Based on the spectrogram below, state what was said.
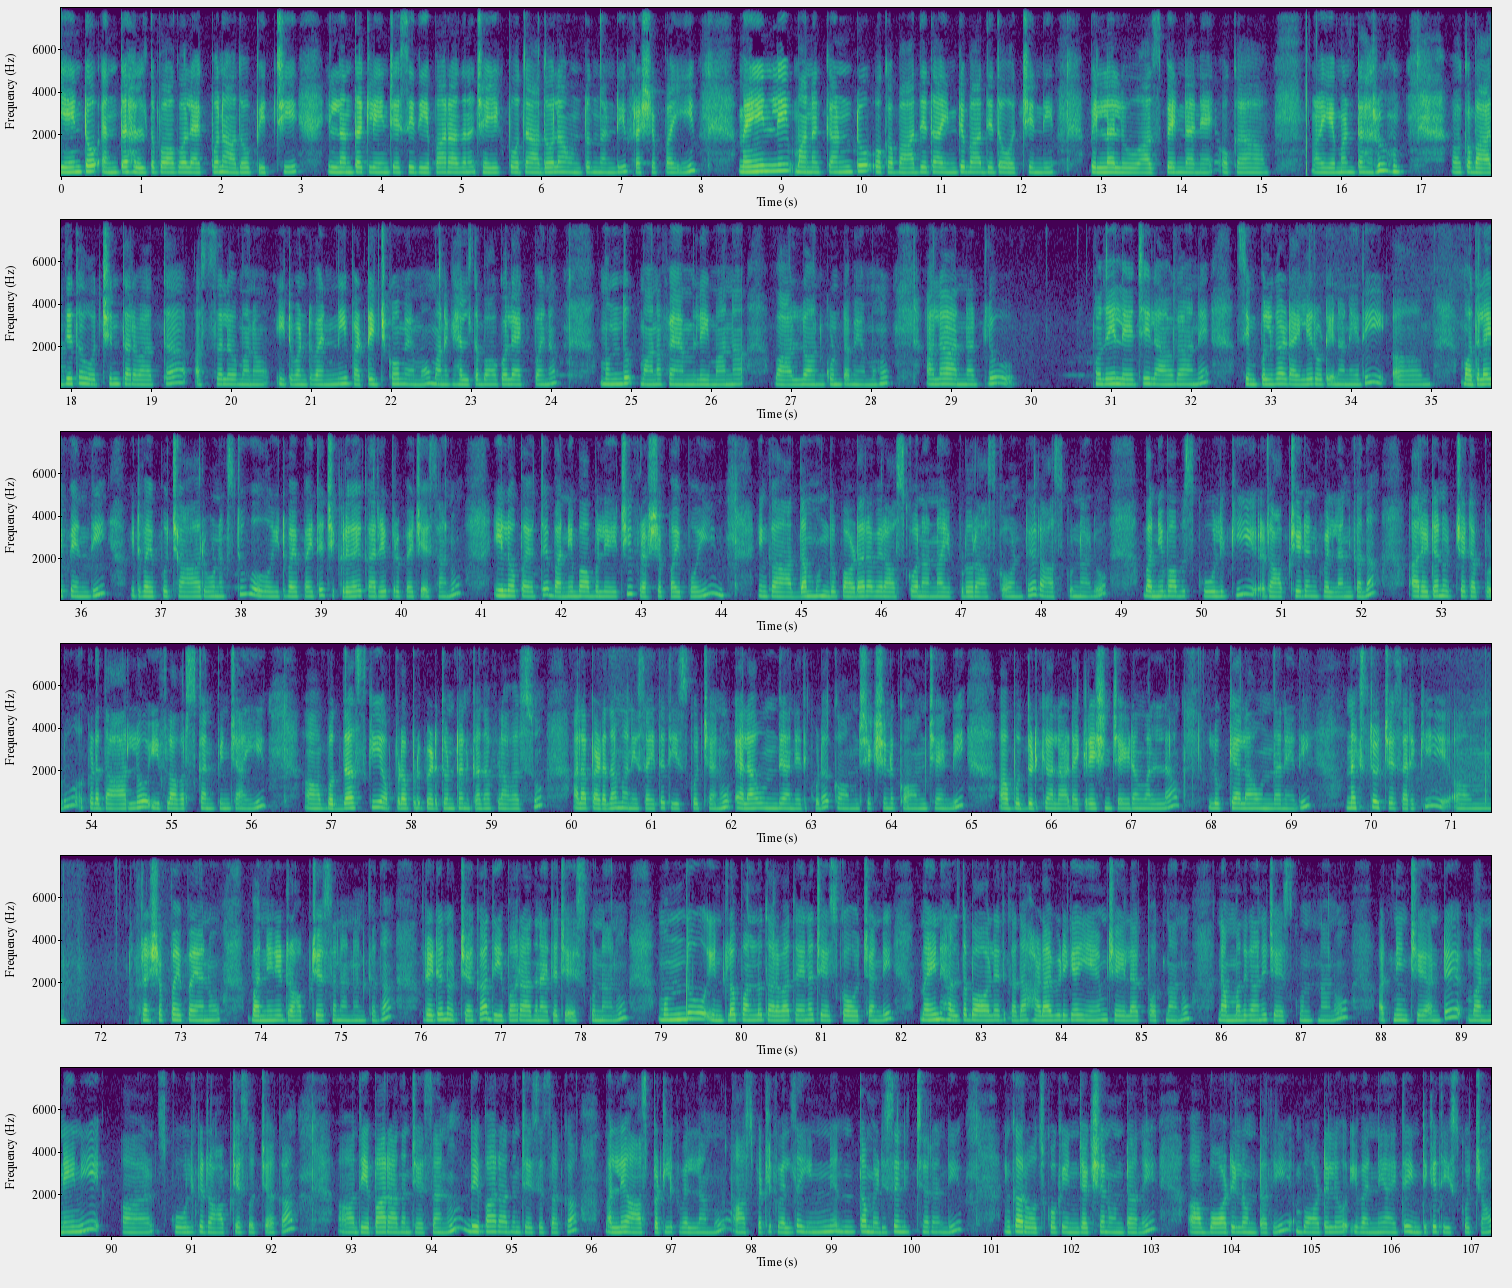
ఏంటో ఎంత హెల్త్ బాగో లేకపోయినా అదో పిచ్చి ఇల్లంతా క్లీన్ చేసి దీపారాధన చేయకపోతే అదోలా ఉంటుందండి ఫ్రెష్ అప్ అయ్యి. మెయిన్లీ మనకంటూ ఒక బాధ్యత ఇంటి బాధ్యత వచ్చింది. పిల్లలు హస్బెండ్ అనే ఒక ఏమంటారు? ఒక బాధ్యత వచ్చిన తర్వాత అస్సలు మనం ఇటువంటివన్నీ పట్టించుకోమేమో. మనకి హెల్త్ బాగోలేకపోయినా ముందు మన ఫ్యామిలీ మన వాళ్ళు అనుకుంటామేమో. అలా అన్నట్లు ఉదయం లేచి లేవగానే సింపుల్గా డైలీ రొటీన్ అనేది మొదలైపోయింది. ఇటువైపు చారు నెక్స్ట్ ఇటువైపు అయితే చిక్కుడుకాయ కర్రీ ప్రిపేర్ చేశాను. ఈలోపు అయితే బన్నీ బాబు లేచి ఫ్రెష్ అప్ అయిపోయి ఇంకా అద్దం ముందు పౌడర్ అవి రాసుకోనన్నా ఎప్పుడు రాసుకో అంటే రాసుకున్నాడు. బన్నీబాబు స్కూల్కి డ్రాప్ చేయడానికి వెళ్ళాను కదా ఆ రిటర్న్ వచ్చేటప్పుడు అక్కడ దారిలో ఈ ఫ్లవర్స్ కనిపించాయి. బుద్ధాస్కి అప్పుడప్పుడు పెడుతుంటాను కదా ఫ్లవర్స్ అలా పెడదాం అనేసి అయితే తీసుకొచ్చాను. ఎలా ఉంది అనేది కూడా కామెంట్ సెక్షన్లో కామెంట్ చేయండి. ఆ బుద్ధుడికి అలా డెకరేషన్ చేయడం వల్ల లుక్ ఎలా ఉందనేది. నెక్స్ట్ వచ్చేసరికి ఫ్రెష్ అప్ అయిపోయాను బన్నీని డ్రాప్ చేశాను అన్నాను కదా. రిటర్న్ వచ్చాక దీపారాధన అయితే చేసుకున్నాను. ముందు ఇంట్లో పనులు తర్వాత అయినా చేసుకోవచ్చండి. మెయిన్ హెల్త్ బాగోలేదు కదా హడావిడిగా ఏం చేయలేకపోతున్నాను. నెమ్మదిగానే చేసుకుంటున్నాను. అట్నుంచి అంటే బన్నీని స్కూల్కి డ్రాప్ చేసి వచ్చాక దీపారాధన చేశాను. దీపారాధన చేసేసాక మళ్ళీ హాస్పిటల్కి వెళ్ళాము. హాస్పిటల్కి వెళ్తే ఇంత మెడిసిన్ ఇచ్చారండి. ఇంకా రోజుకొక ఇంజెక్షన్ ఉంటుంది బాటిల్ ఉంటుంది. బాటిల్ ఇవన్నీ అయితే ఇంటికే తీసుకొచ్చాం.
